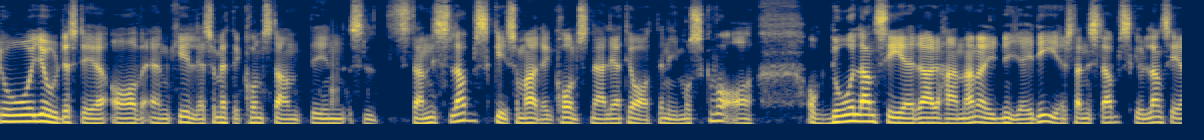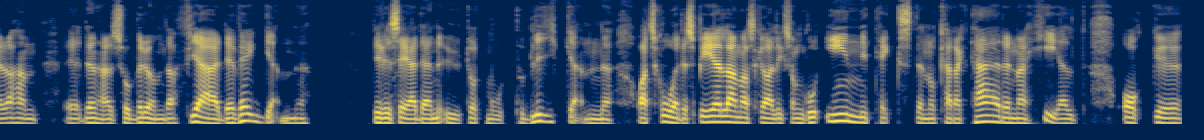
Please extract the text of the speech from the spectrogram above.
då gjordes det av en kille som hette Konstantin Stanislavski som hade den konstnärliga teatern i Moskva. Och då lanserar han, han har ju nya idéer, Stanislavski, lanserar han eh, den här så berömda fjärde väggen. Det vill säga den utåt mot publiken. Och att skådespelarna ska liksom gå in i texten och karaktärerna helt och eh,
